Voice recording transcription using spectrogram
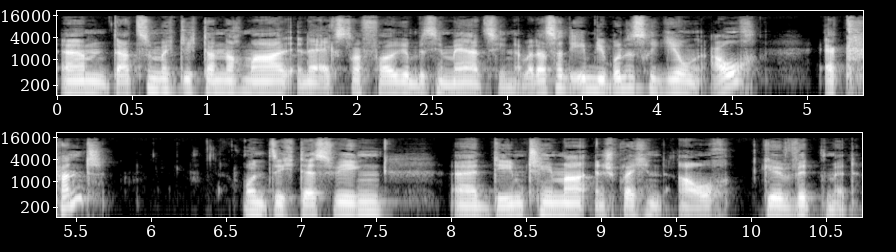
Ähm, dazu möchte ich dann nochmal in der extra Folge ein bisschen mehr erzählen. Aber das hat eben die Bundesregierung auch erkannt und sich deswegen äh, dem Thema entsprechend auch gewidmet.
